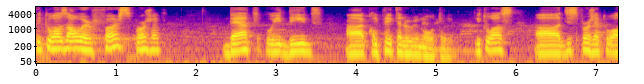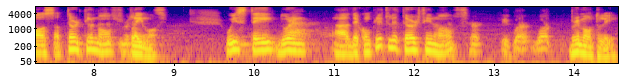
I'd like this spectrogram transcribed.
it was our first project that we did uh, completely remotely. It was uh, this project was a 13 month planned. We stayed during uh, the completely 13 months remotely.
